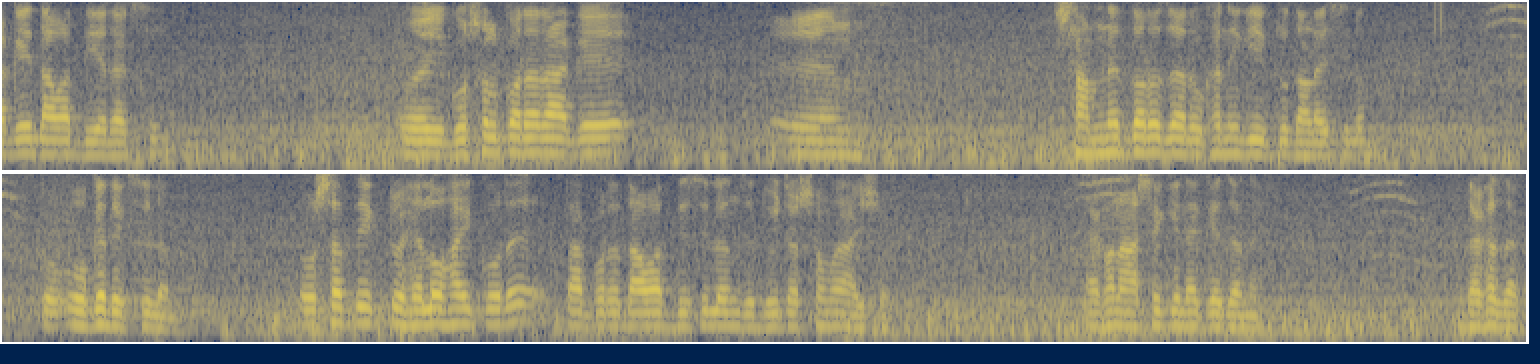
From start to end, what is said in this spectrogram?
আগে দাওয়াত দিয়ে রাখছি। ওই গোসল করার আগে সামনের দরজার ওখানে গিয়ে একটু দাঁড়াইছিলাম। তো ওকে দেখছিলাম। ওর সাথে একটু হেলো হাই করে তারপরে দাওয়াত দিছিলেন যে দুইটার সময় আইসো। এখন আসে কি না কে জানে। দেখা যাক।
